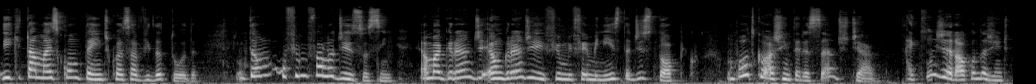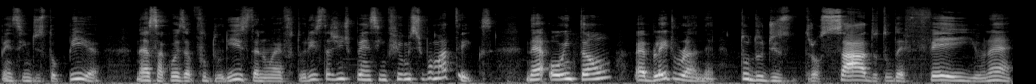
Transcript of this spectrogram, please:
e que está mais contente com essa vida toda. Então, o filme fala disso assim. É uma grande, é um grande filme feminista distópico. Um ponto que eu acho interessante, Tiago, é que em geral quando a gente pensa em distopia, nessa coisa futurista, não é futurista, a gente pensa em filmes tipo Matrix, né? Ou então é Blade Runner, tudo destroçado, tudo é feio, né?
